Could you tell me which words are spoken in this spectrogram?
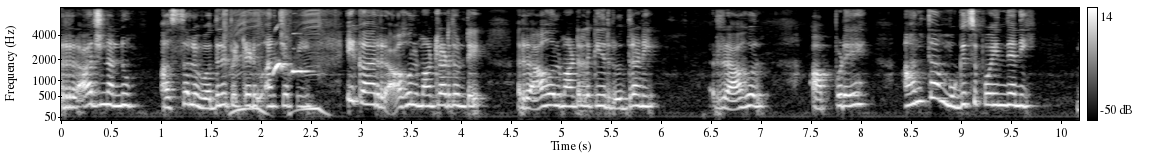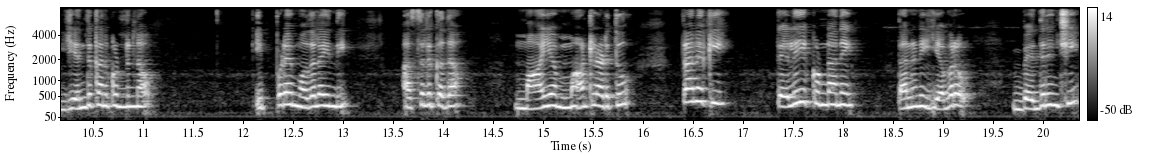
రాజ్ నన్ను అస్సలు వదిలిపెట్టాడు అని చెప్పి ఇక రాహుల్ మాట్లాడుతుంటే రాహుల్ మాటలకి రుద్రని రాహుల్ అప్పుడే అంతా ముగిసిపోయింది అని ఎందుకు అనుకుంటున్నావు ఇప్పుడే మొదలైంది. అసలు కదా మాయ మాట్లాడుతూ తనకి తెలియకుండానే తనని ఎవరో బెదిరించి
